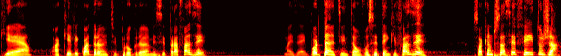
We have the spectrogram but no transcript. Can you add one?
que é aquele quadrante. Programe-se para fazer. Mas é importante, então você tem que fazer. Só que não precisa ser feito já.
